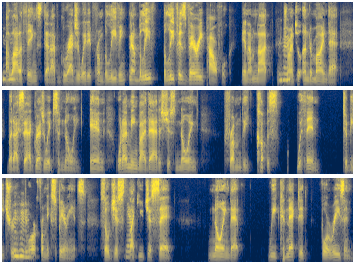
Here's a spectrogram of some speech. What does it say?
mm-hmm. a lot of things that I've graduated from believing. Now, belief belief is very powerful, and I'm not mm-hmm. trying to undermine that. But I say I graduate to knowing, and what I mean by that is just knowing from the compass within to be true, mm-hmm. or from experience. So, just yeah. like you just said, knowing that we connected for a reason,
